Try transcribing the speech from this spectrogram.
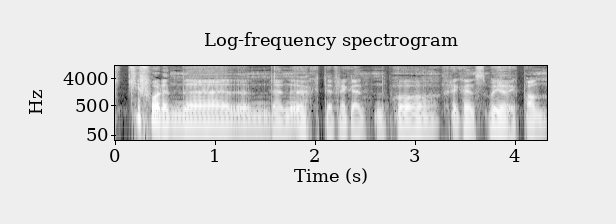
ikke får den, eh, den økte frekvensen på, Gjøvikbanen.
